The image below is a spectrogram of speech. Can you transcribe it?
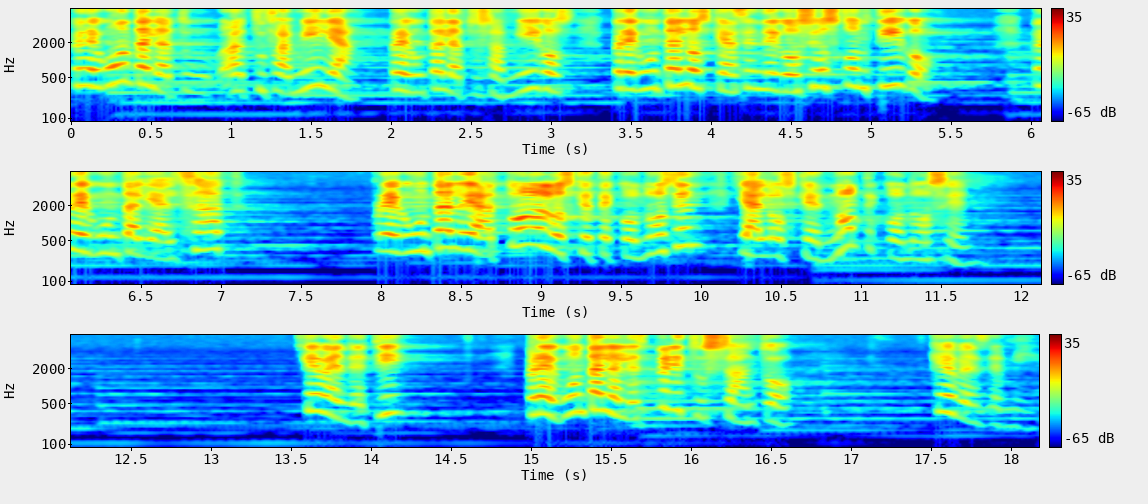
Pregúntale a tu, a tu familia, pregúntale a tus amigos, pregúntale a los que hacen negocios contigo, pregúntale al SAT, pregúntale a todos los que te conocen y a los que no te conocen. ¿Qué ven de ti? Pregúntale al Espíritu Santo, ¿qué ves de mí?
